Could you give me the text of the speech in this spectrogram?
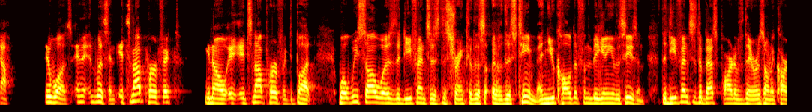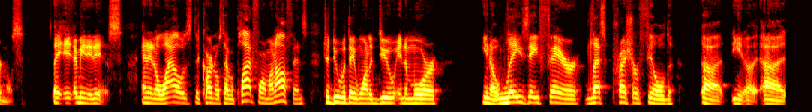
Yeah, it was. And, and listen, it's not perfect. You know, it, it's not perfect, but what we saw was the defense is the strength of this of this team, and you called it from the beginning of the season. The defense is the best part of the Arizona Cardinals. I mean, it is and it allows the Cardinals to have a platform on offense to do what they want to do in a more, you know, laissez-faire, less pressure-filled, uh, you know, uh,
